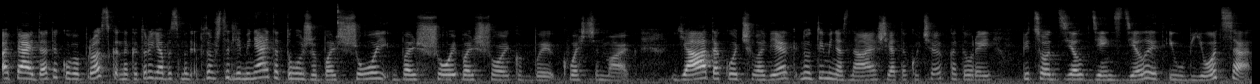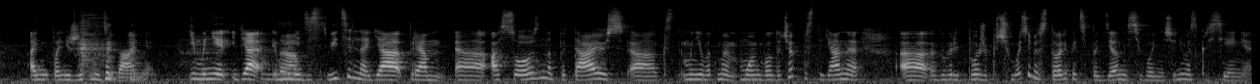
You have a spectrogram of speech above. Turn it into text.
опять, да, такой вопрос, на который я бы смотрела, потому что для меня это тоже большой, большой, большой, как бы, question mark. Я такой человек, ну, ты меня знаешь, я такой человек, который 500 дел в день сделает и убьется, а не полежит на диване. И мне, я, Да. мне действительно, я прям э, осознанно пытаюсь, э, мне вот мой, мой молодой человек постоянно э, говорит, боже, почему у тебя столько, типа, дел на сегодня, сегодня воскресенье,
